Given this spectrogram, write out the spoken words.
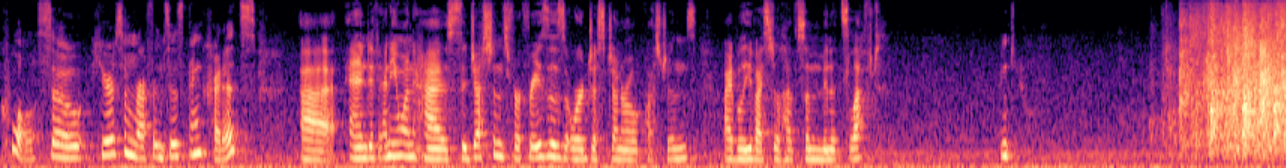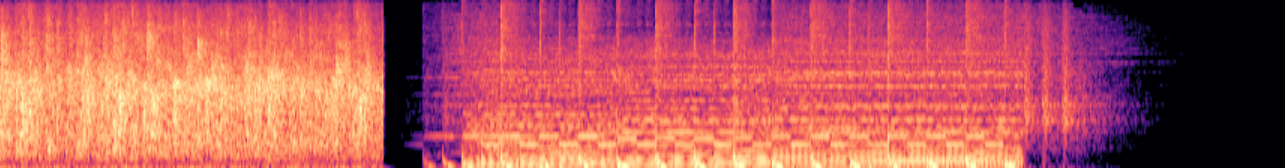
Cool, so here are some references and credits. Uh, and if anyone has suggestions for phrases or just general questions, I believe I still have some minutes left. Thank you.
